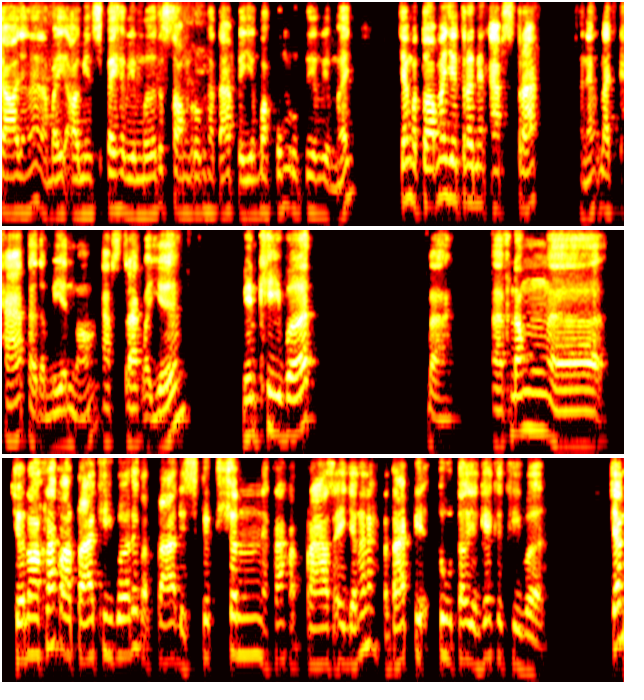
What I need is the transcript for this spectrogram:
ចោលអញ្ចឹងណាដើម្បីឲ្យមាន space ឲ្យវាមើលទៅសមរម្យថាតើពេលយើងបោះពុំរូបរាងវាមិនអញ្ចឹងបន្ទាប់មកយើងត្រូវមាន abstract អាហ្នឹងដាច់ខាតត្រូវតែមានហ្មង abstract របស់យើងមាន keyword បាទក្នុងអឺ journal ខ្លះគាត់ប្រើ keyword ទេគាត់ប្រើ description អ្នកខ្លះគាត់ប្រើស្អីចឹងណាប៉ុន្តែពាក្យទូទៅយ៉ាងគេគឺ keyword អញ្ចឹង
